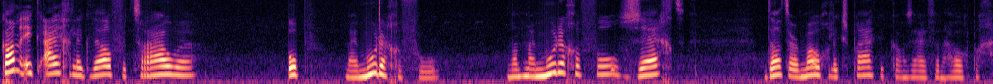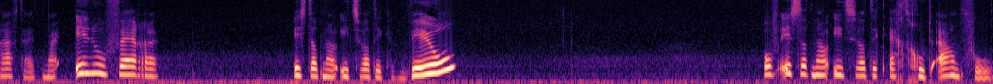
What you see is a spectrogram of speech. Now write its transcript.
kan ik eigenlijk wel vertrouwen op mijn moedergevoel? Want mijn moedergevoel zegt dat er mogelijk sprake kan zijn van hoogbegaafdheid. Maar in hoeverre is dat nou iets wat ik wil? Of is dat nou iets wat ik echt goed aanvoel?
